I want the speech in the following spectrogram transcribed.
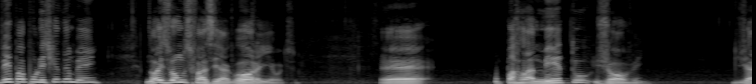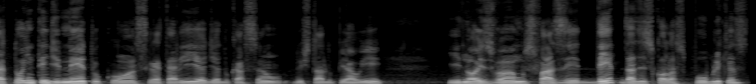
vem para a política também. Nós vamos fazer agora, Yeltsin, é, o Parlamento Jovem. Já estou em entendimento com a Secretaria de Educação do Estado do Piauí e nós vamos fazer, dentro das escolas públicas,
